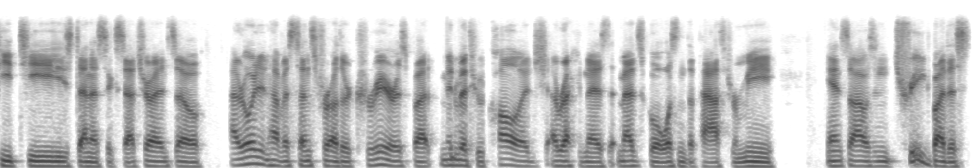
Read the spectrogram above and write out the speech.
PTs, dentists, etc. And so I really didn't have a sense for other careers, but midway through college, I recognized that med school wasn't the path for me. And so I was intrigued by this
